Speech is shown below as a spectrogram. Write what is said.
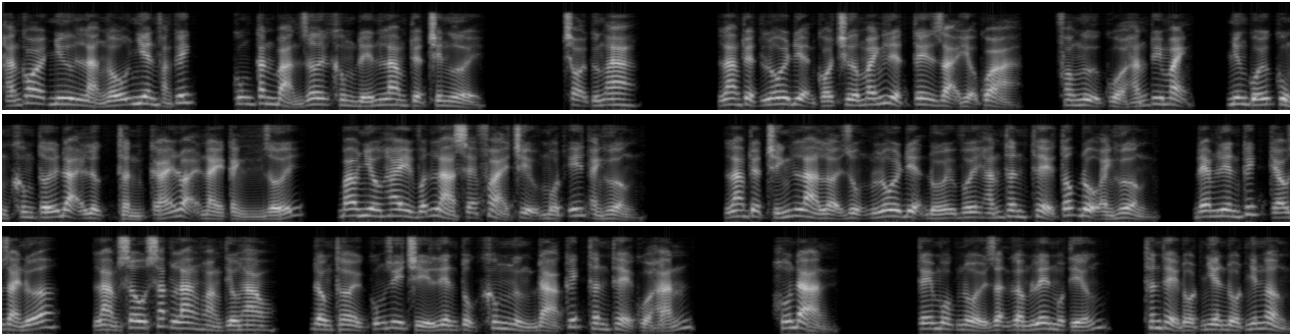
hắn coi như là ngẫu nhiên phản kích, cũng căn bản rơi không đến Lam Tuyệt trên người. Trọi cứng a. Lam Tuyệt lôi điện có chứa mãnh liệt tê dại hiệu quả, phòng ngự của hắn tuy mạnh, nhưng cuối cùng không tới đại lực thần cái loại này cảnh giới, bao nhiêu hay vẫn là sẽ phải chịu một ít ảnh hưởng. Lam Tuyệt chính là lợi dụng lôi điện đối với hắn thân thể tốc độ ảnh hưởng, đem liên kích kéo dài nữa, làm sâu sắc lang hoàng tiêu hao, đồng thời cũng duy trì liên tục không ngừng đả kích thân thể của hắn. Hỗn đản. Tê Mục nổi giận gầm lên một tiếng, thân thể đột nhiên đột nhiên ngẩng,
